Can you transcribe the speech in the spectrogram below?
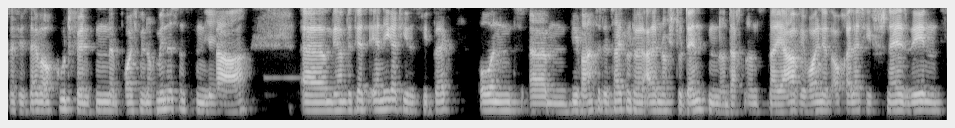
dass wir es selber auch gut finden, dann bräuchten wir noch mindestens ein Jahr. Ähm, wir haben bis jetzt eher negatives Feedback. Und ähm, wir waren zu dem Zeitpunkt halt alle noch Studenten und dachten uns, na ja, wir wollen jetzt auch relativ schnell sehen,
